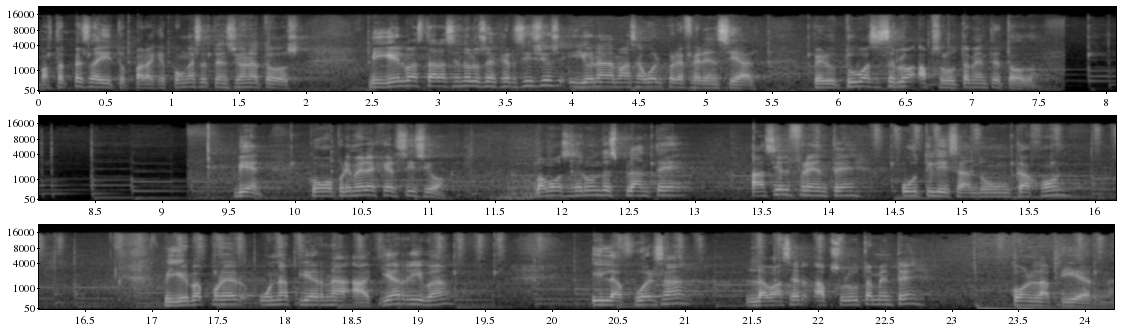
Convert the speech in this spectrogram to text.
va a estar pesadito para que pongas atención a todos. Miguel va a estar haciendo los ejercicios y yo nada más hago el preferencial, pero tú vas a hacerlo absolutamente todo. Bien, como primer ejercicio, vamos a hacer un desplante hacia el frente utilizando un cajón. Miguel va a poner una pierna aquí arriba y la fuerza la va a hacer absolutamente con la pierna.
